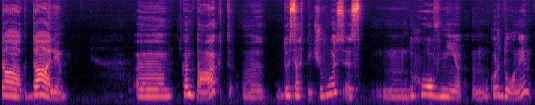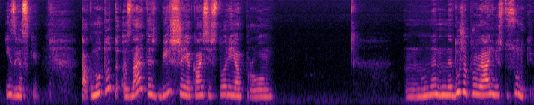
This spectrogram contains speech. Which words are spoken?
Так, далі. Е, контакт, е, досягти чогось, духовні кордони і зв'язки. Так, ну тут, знаєте, більше якась історія про ну, не, не дуже про реальні стосунки.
